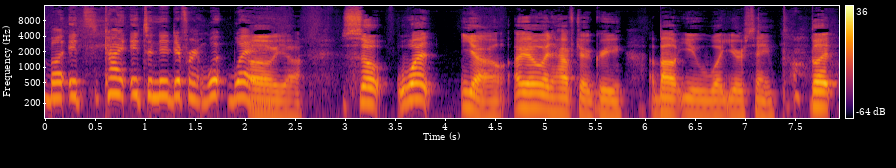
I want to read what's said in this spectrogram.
but it's kind, it's in a different w- way. Oh yeah. So what? Yeah, I would have to agree about you what you're saying. But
